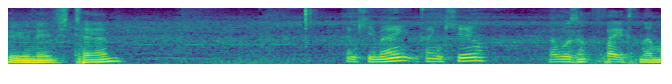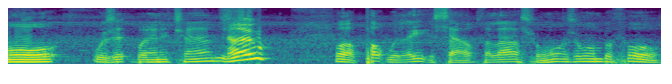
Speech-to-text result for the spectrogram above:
Tunage, Tim. Thank you, mate. Thank you. That wasn't Faith No More, was it by any chance? No, Well, Pop Will Eat Yourself, the last one. What was the one before?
